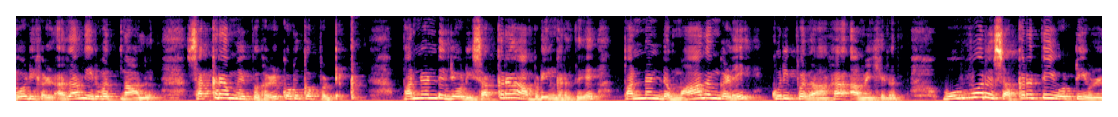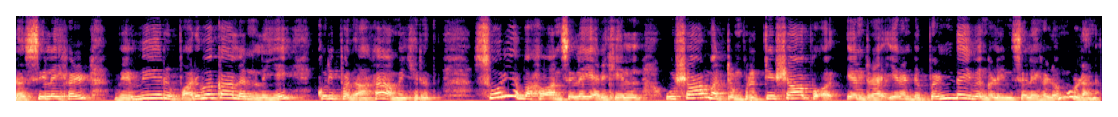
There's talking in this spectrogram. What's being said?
ஜோடிகள் அதாவது இருபத்தி நாலு சக்கர அமைப்புகள் கொடுக்கப்பட்டிருக்கு. பன்னெண்டு ஜோடி சக்கரம் அப்படிங்கிறது பன்னெண்டு மாதங்களை குறிப்பதாக அமைகிறது. ஒவ்வொரு சக்கரத்தை ஒட்டியுள்ள சிலைகள் வெவ்வேறு பருவகால நிலையை குறிப்பதாக அமைகிறது. சூரிய பகவான் சிலை அருகில் உஷா மற்றும் பிரித்யுஷா என்ற இரண்டு பெண் தெய்வங்களின் சிலைகளும் உள்ளன.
